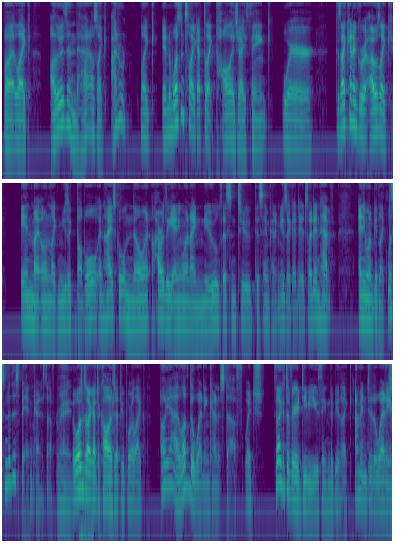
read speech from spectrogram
but like other than that i was like i don't like and it wasn't until i got to like college i think where because i kind of grew i was like in my own like music bubble in high school no one hardly anyone i knew listened to the same kind of music i did. So i didn't have anyone being like listen to this band kind of stuff. Right. it wasn't until i got to college that people were like oh yeah i love the wedding kind of stuff which i feel like it's a very dbu thing to be like i'm into the wedding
